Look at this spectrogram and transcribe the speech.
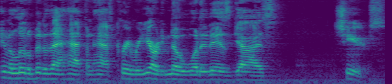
and a little bit of that half and half creamer. You already know what it is, guys. Cheers.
